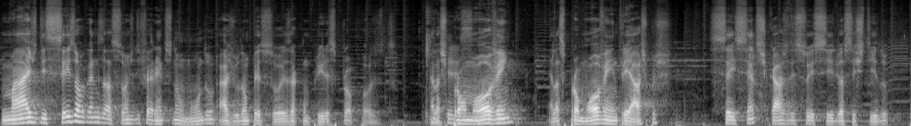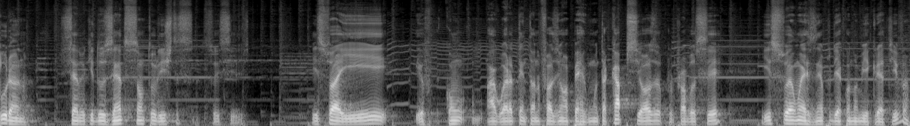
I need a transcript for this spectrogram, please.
mais de seis organizações diferentes no mundo ajudam pessoas a cumprir esse propósito. Que elas promovem, elas promovem entre aspas, 600 casos de suicídio assistido por ano, sendo que 200 são turistas suicídios. Isso aí, eu com, agora tentando fazer uma pergunta capciosa para você, isso é um exemplo de economia criativa?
